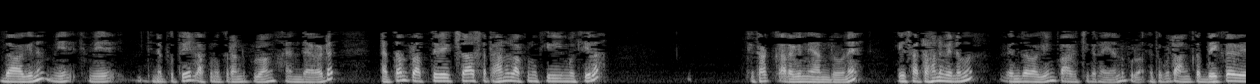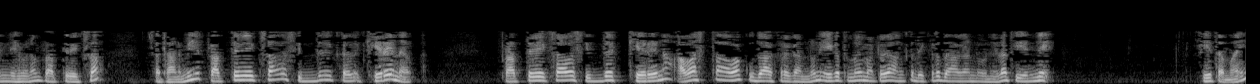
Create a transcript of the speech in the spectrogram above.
දාගෙන මේ මේ දිනපොතේ ලකුණු කරන්න පුළුවන් හන්දෑවට නැත්නම් ප්‍රත්‍යක්ෂා සටහන ලකුණු කිරීම කියලා එකක් අරගෙන යන්න ඕනේ. ඒ සටහන වෙනම වෙනදා වගේම පාවිච්චි කරලා යන්න පුළුවන්. එතකොට අංක 2 වෙන්නේ එහෙමනම් ප්‍රත්‍යවේක්ෂා සටහන. මේ ප්‍රත්‍යවේක්ෂාව සිද්ධ කෙරෙන ප්‍රත්‍යවේක්ෂාව සිද්ධ කෙරෙන අවස්ථාවක් උදා කරගන්න ඕනේ. ඒක තමයි මට ඔය අංක දෙකට දාගන්න ඕනෙලා තියෙන්නේ. ඒ තමයි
